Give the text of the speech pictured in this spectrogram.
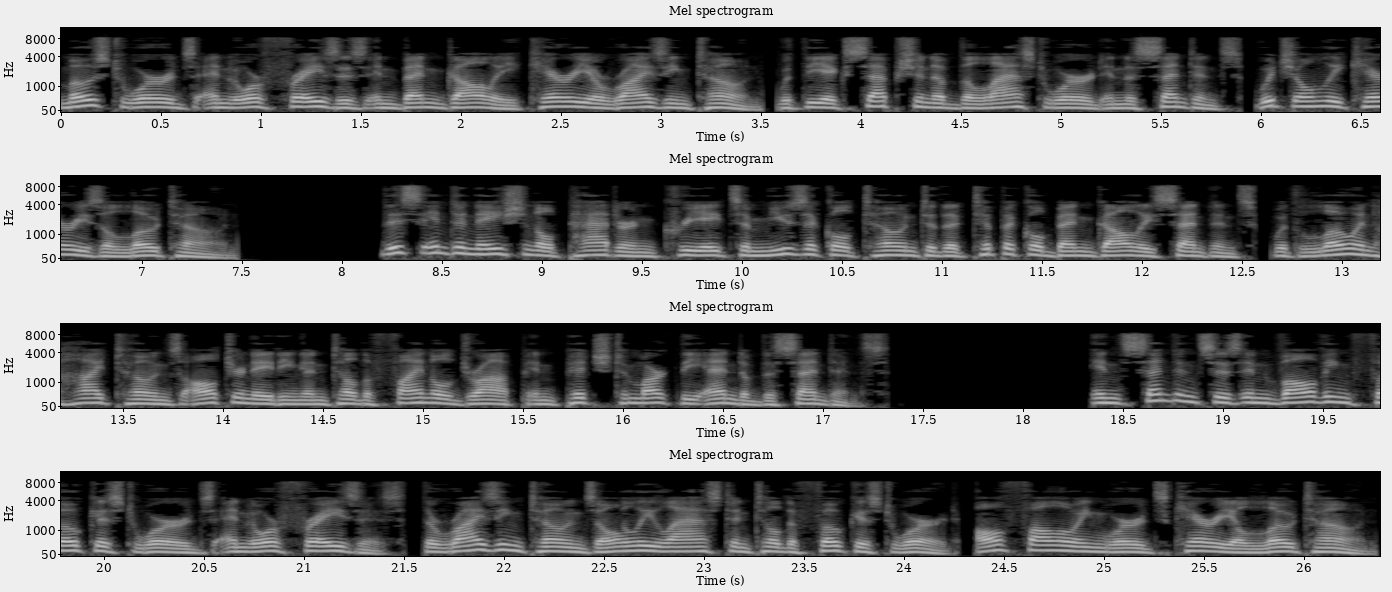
most words and or phrases in Bengali carry a rising tone, with the exception of the last word in the sentence, which only carries a low tone. This intonational pattern creates a musical tone to the typical Bengali sentence, with low and high tones alternating until the final drop in pitch to mark the end of the sentence. In sentences involving focused words and or phrases, the rising tones only last until the focused word, all following words carry a low tone.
